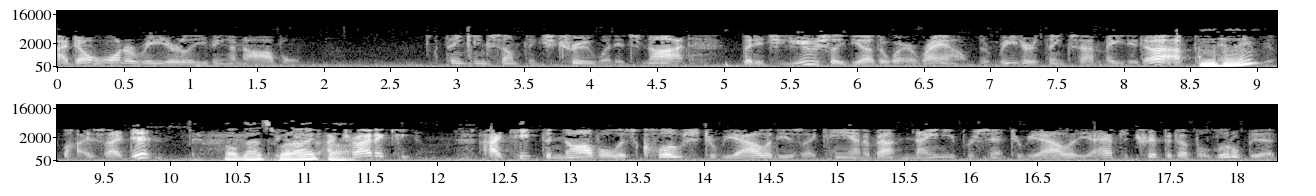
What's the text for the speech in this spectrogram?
I don't want a reader leaving a novel thinking something's true when it's not, but it's usually the other way around. The reader thinks I made it up, mm-hmm. and they realize I didn't. Well, that's what I thought. I try to keep. I keep the novel as close to reality as I can, about 90% to reality. I have to trip it up a little bit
